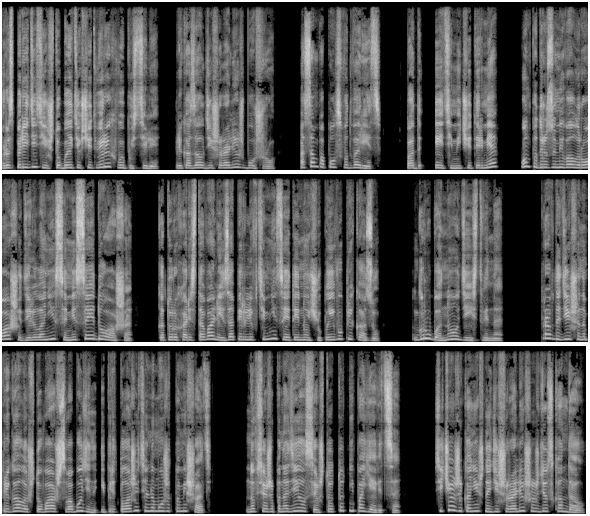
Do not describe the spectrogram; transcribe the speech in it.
«Распорядитесь, чтобы этих четверых выпустили», — приказал Дишаралеш Бошру, а сам пополз во дворец. Под этими четырьмя он подразумевал Руаша, Делиланиса, Миссе и Дуаша, которых арестовали и заперли в темнице этой ночью по его приказу. Грубо, но действенно. Правда, Диша напрягала, что Ваш свободен и предположительно может помешать. Но все же понадеялся, что тот не появится. Сейчас же, конечно, Дишаралеша ждет скандал.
